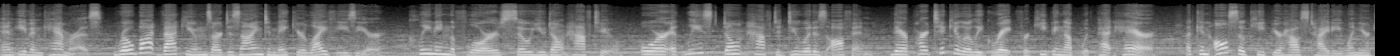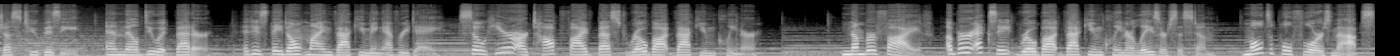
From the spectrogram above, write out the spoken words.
and even cameras. Robot vacuums are designed to make your life easier, cleaning the floors so you don't have to, or at least don't have to do it as often. They're particularly great for keeping up with pet hair, but can also keep your house tidy when you're just too busy, and they'll do it better. It is they don't mind vacuuming every day. So here are top 5 best robot vacuum cleaner. Number 5. ABIR X8 Robot Vacuum Cleaner Laser System. Multiple floors maps.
